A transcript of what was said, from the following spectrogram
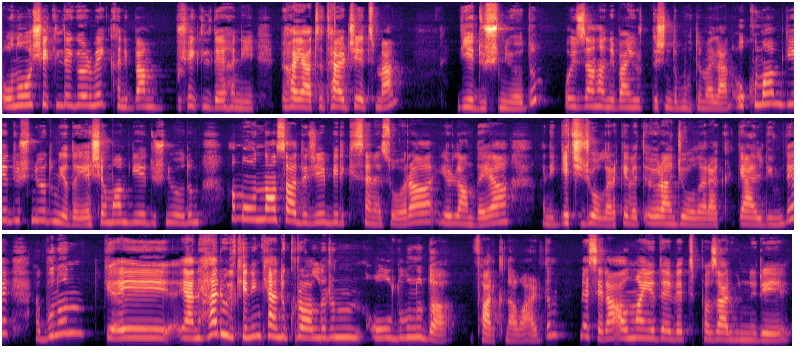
onu o şekilde görmek, hani, ben bu şekilde, hani, bir hayatı tercih etmem diye düşünüyordum. O yüzden, hani, ben yurt dışında muhtemelen okumam diye düşünüyordum ya da yaşamam diye düşünüyordum ama ondan sadece 1-2 sene sonra İrlanda'ya, hani, geçici olarak, evet, öğrenci olarak geldiğimde, bunun, eee, yani, her ülkenin kendi kurallarının olduğunu da farkına vardım. Mesela Almanya'da evet, pazar günleri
